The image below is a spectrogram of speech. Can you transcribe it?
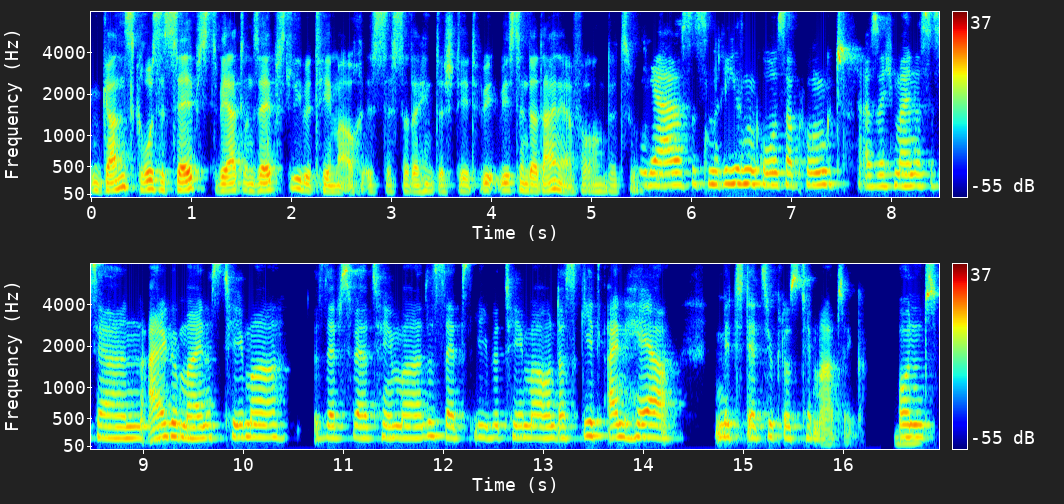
ein ganz großes Selbstwert- und Selbstliebe-Thema auch ist, das da dahinter steht. Wie, wie, ist denn da deine Erfahrung dazu? Ja, es ist ein riesengroßer Punkt. Also ich meine, es ist ja ein allgemeines Thema, Selbstwertthema, das Selbstliebe-Thema und das geht einher mit der Zyklusthematik. Mhm. Und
